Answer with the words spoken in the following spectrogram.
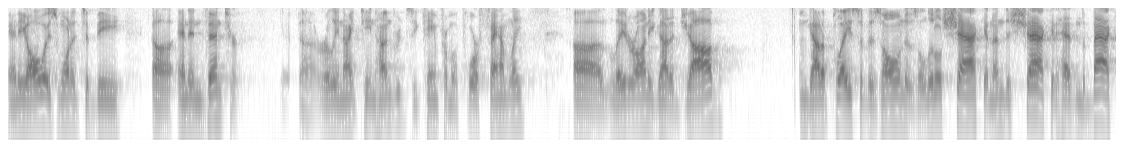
and he always wanted to be uh, an inventor uh, early 1900s. He came from a poor family. Uh, later on, he got a job and got a place of his own. It was a little shack, and in the shack, it had in the back,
